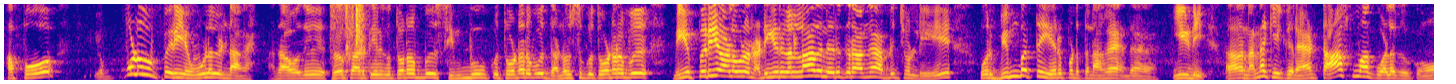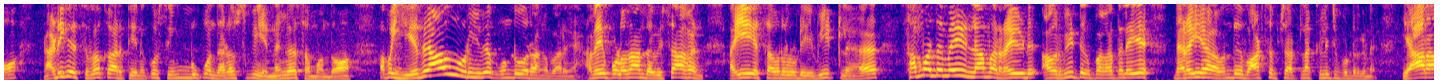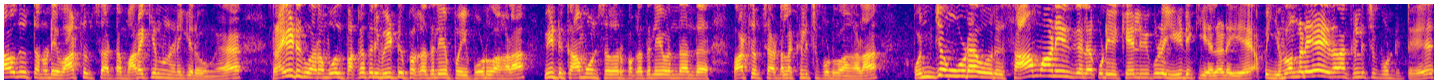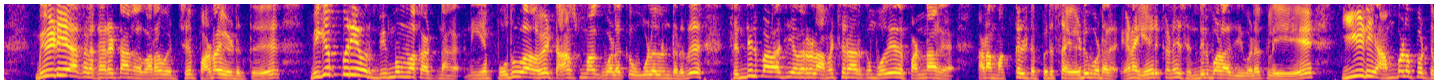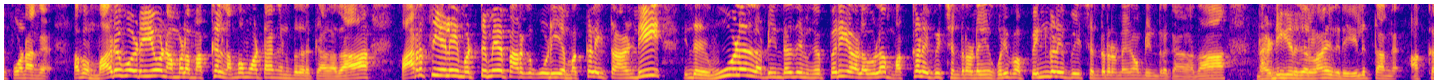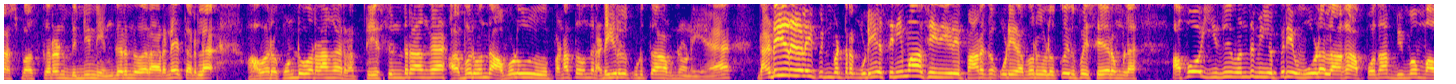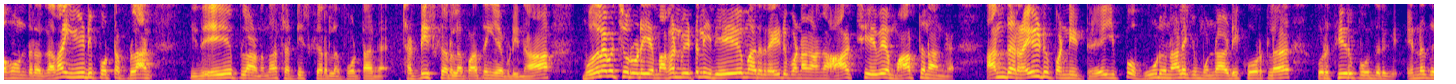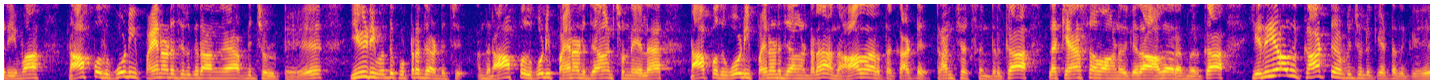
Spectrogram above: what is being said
அப்போது எவ்வளவு பெரிய ஊழல்னாங்க? அதாவது சிவகார்த்திகனுக்கு தொடர்பு சிம்புவுக்கு தொடர்பு தனுஷுக்கு தொடர்பு மிகப்பெரிய அளவில் நடிகர்கள்லாம் அதில் இருக்கிறாங்க அப்படின்னு சொல்லி ஒரு பிம்பத்தை ஏற்படுத்தினாங்க இந்த இடி அதாவது நான் என்ன கேட்குறேன் டாஸ்மாக் வழக்குக்கும் நடிகர் சிவகார்த்திகனுக்கும் சிம்புக்கும் தனுஷுக்கும் என்னங்க சம்மந்தம் அப்போ ஏதாவது ஒரு இதை கொண்டு வராங்க பாருங்கள் அதே போல் தான் அந்த விசாகன் ஐஏஎஸ் அவர்களுடைய வீட்டில் சம்மந்தமே இல்லாமல் ரைடு அவர் வீட்டுக்கு பக்கத்துலேயே நிறையா வந்து வாட்ஸ்அப் சாட்லாம் கிழிச்சு போட்டிருக்குன்னு. யாராவது தன்னுடைய வாட்ஸ்அப் சாட்டை மறைக்கணும்னு நினைக்கிறவங்க ரைடுக்கு வரும்போது பக்கத்தில் வீட்டு பக்கத்துலேயே போய் போடுவாங்களா? வீட்டு காம்பவுண்ட் சவர் பக்கத்துலேயே வந்து அந்த வாட்ஸ்அப் சாட்டெல்லாம் கிழிச்சு போடுவாங்களா? கொஞ்சம் கூட ஒரு சாமானியன் கேட்கக்கூடிய கேள்வி கூட ஈடுக்கு எழலையே அப்போ இவங்களே இதெல்லாம் கிழிச்சு போட்டுட்டு மீடியாக்களை கரெக்டாக அங்கே வர வச்சு படம் எடுத்து மிகப்பெரிய ஒரு பிம்பமாக காட்டினாங்க. நீங்கள் பொதுவாகவே டாஸ்மாக் வழக்கு ஊழல்ன்றது செந்தில் பாலாஜி அவர்கள் அமைச்சராக இருக்கும்போதே இதை பண்ணாங்க. ஆனால் மக்கள்கிட்ட பெருசாக எடுபடலை. ஏன்னா ஏற்கனவே செந்தில் பாலாஜி வழக்கிலேயே ஈடி அம்பலப்பட்டு போனாங்க. அப்போ மறுபடியும் நம்மளை மக்கள் நம்ப மாட்டாங்க என்பதற்காக தான் அரசியலை மட்டுமே பார்க்கக்கூடிய மக்களை தாண்டி இந்த ஊழல் அப்படின்றது மிகப்பெரிய அளவில் மக்களை போய் சென்றடையும். குறிப்பாக பெண்களை போய் சென்றடையும் அப்படின்றக்காக தான் நடிகர்கள்லாம் இதில் இழுத்தாங்க. ஆகாஷ் பாஸ்கரன் திடீர்னு எங்கேருந்து வராருன்னே தெரில. அவரை கொண்டு வர்றாங்க ரத்தேசுன்றாங்க அவர் வந்து அவ்வளவு பணத்தை வந்து நடிகர்கள் கொடுத்தா அப்படின்னோடனே நடிகர்களை பின்பற்றக்கூடிய சினிமா செய்திகளை பார்க்கக்கூடிய நபர்களுக்கும் இது போய் சேரும்ல. அப்போது இது வந்து மிகப்பெரிய ஊழலாக அப்போ தான் பிம்பமாகுன்றதுக்காக தான் ஈடி போட்ட பிளான் இதே பிளானை தான் சத்தீஸ்கரில் போட்டாங்க. சத்தீஸ்கரில் பார்த்தீங்க அப்படின்னா முதலமைச்சருடைய மகன் வீட்டில் இதே மாதிரி ரைடு பண்ணாங்க. அங்கே ஆட்சியவே மாற்றினாங்க அந்த ரைடு பண்ணிவிட்டு இப்போ மூணு நாளைக்கு முன்னாடி கோர்ட்டில் ஒரு தீர்ப்பு வந்திருக்கு. என்ன தெரியுமா? நாற்பது கோடி பயனடைஞ்சிருக்கிறாங்க அப்படின்னு சொல்லிட்டு ஈடி வந்து குற்றம் சாட்டுச்சு. அந்த நாற்பது கோடி பயனடைஞ்சாங்கன்னு சொன்னேல நாற்பது கோடி பயனடைஞ்சாங்கன்ற அந்த ஆதாரத்தை காட்டு டிரான்சாக்ஷன் இருக்கா? இல்லை கேஷாக வாங்கினதுக்கு ஏதாவது ஆதாரம் இருக்கா? எதையாவது காட்டு அப்படின்னு சொல்லி கேட்டதுக்கு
